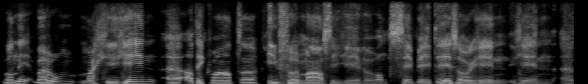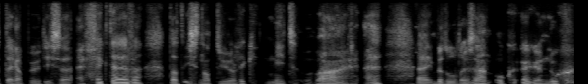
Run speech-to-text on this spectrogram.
wanneer, waarom mag je geen adequate informatie geven? Want CBD zou geen, geen uh, therapeutische effecten hebben. Dat is natuurlijk niet waar. Hè? ik bedoel, er zijn ook genoeg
